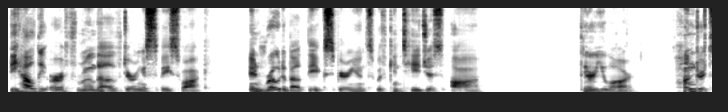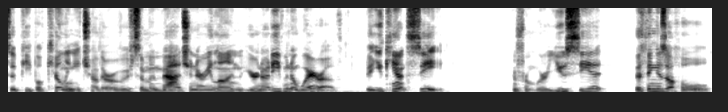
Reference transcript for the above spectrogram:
beheld the Earth from above during a spacewalk and wrote about the experience with contagious awe. There you are, hundreds of people killing each other over some imaginary line that you're not even aware of, that you can't see. And from where you see it, the thing is a whole,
